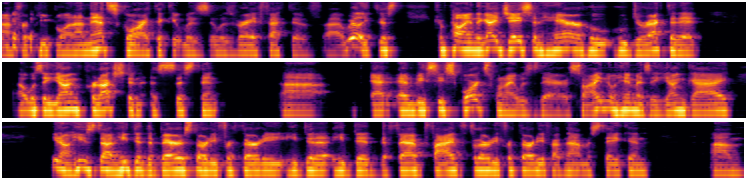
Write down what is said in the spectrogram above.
uh, for people and on that score I think it was it was very effective uh, really just compelling the guy Jason Hehir who who directed it uh, was a young production assistant uh, at NBC Sports when I was there. So I knew him as a young guy. You know, he's done. He did the Bears thirty for thirty. He did it. He did the Fab Five thirty for thirty, if I'm not mistaken. Um,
